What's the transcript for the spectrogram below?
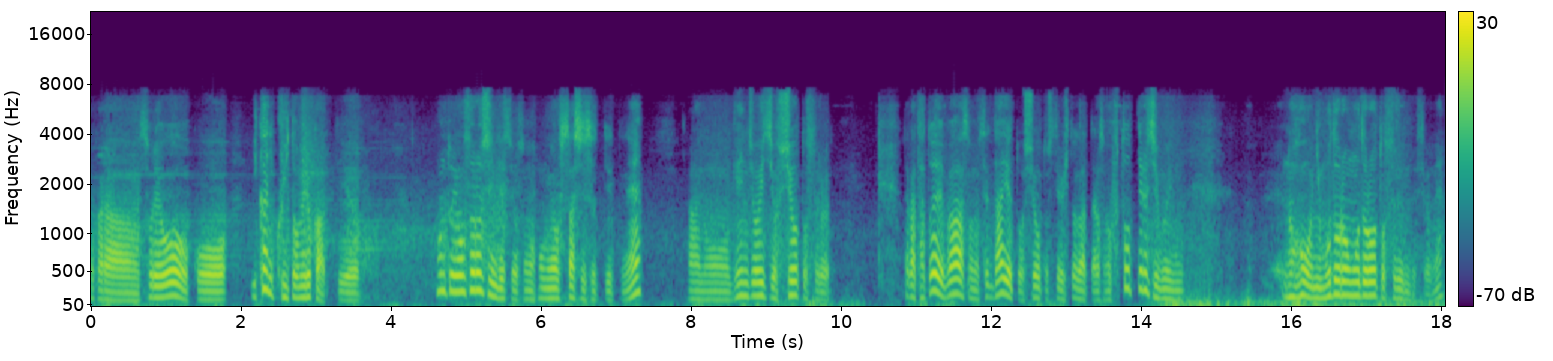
だから、それを、こう、いかに食い止めるかっていう、本当に恐ろしいんですよ、そのホメオスタシスって言ってね。あの、現状維持をしようとする。だから、例えば、そのダイエットをしようとしてる人だったら、その太ってる自分の方に戻ろう戻ろうとするんですよね。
